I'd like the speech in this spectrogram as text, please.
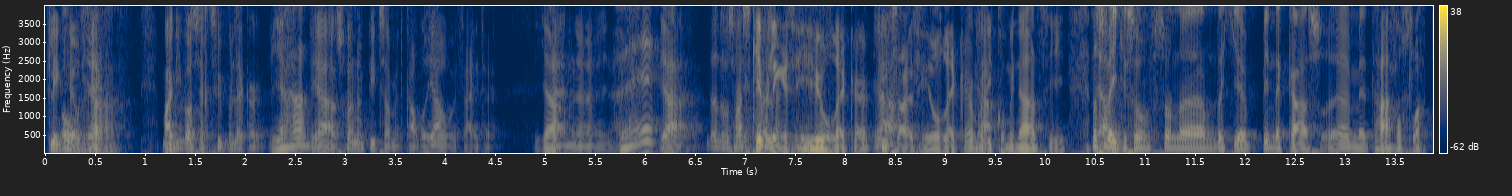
klinkt heel Oh, gek. ja. Maar die was echt super lekker. Ja? Ja, het was gewoon een pizza met kabeljauw in feite. Ja. En, eh, Hè? ja, dat was De hartstikke kibbeling lekker. is heel lekker. Ja. Pizza is heel lekker, maar Ja. die combinatie... Dat is Ja. een beetje zo'n zo'n eh, dat je pindakaas eh, met hagelslag op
